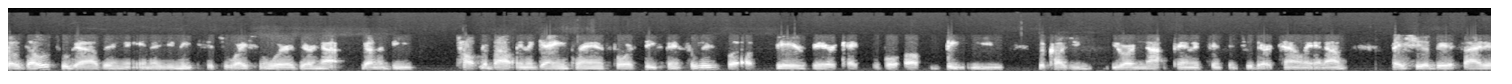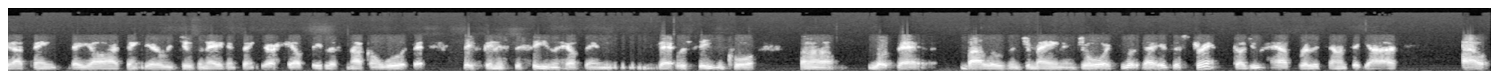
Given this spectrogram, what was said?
So those two guys are in, in a unique situation where they're not going to be talked about in the game plans for us defensively, but are very, very capable of beating you because you you are not paying attention to their talent. And I'm they should be excited. I think they are. I think they're rejuvenated. I think they're healthy. Let's knock on wood that they finish the season healthy. And that receiving core uh, looked at by losing Jermaine and George. Look, that is a strength because you have really talented guys out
